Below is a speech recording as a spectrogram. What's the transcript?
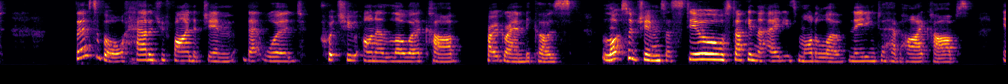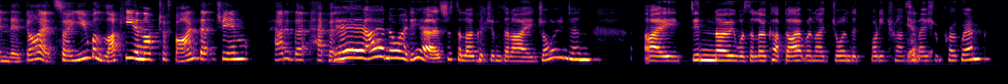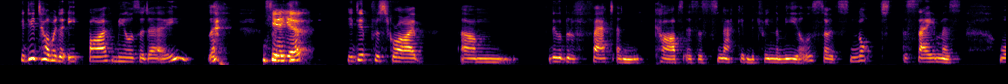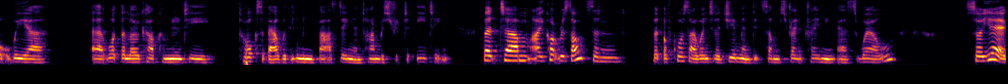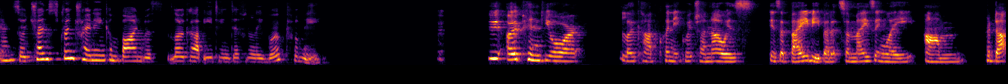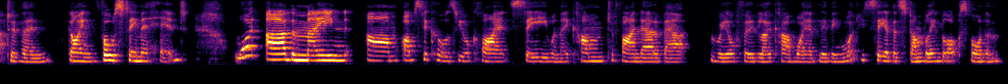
first of all, how did you find a gym that would put you on a lower carb program? Because lots of gyms are still stuck in the 80s model of needing to have high carbs in their diet. So you were lucky enough to find that gym. How did that happen? Yeah, I had no idea. It's just a local gym that I joined and I didn't know it was a low carb diet when I joined the body transformation yep. program. he did tell me to eat five meals a day. so yeah, yeah. He did prescribe um, a little bit of fat and carbs as a snack in between the meals. So it's not the same as what we are, uh, what the low carb community talks about with intermittent fasting and time restricted eating. But um, I got results, and but of course I went to the gym and did some strength training as well. So yeah, mm-hmm. so strength strength training combined with low carb eating definitely worked for me. You opened your low carb clinic, which I know is is a baby, but it's amazingly um, productive and going full steam ahead. What are the main um, obstacles your clients see when they come to find out about real food, low carb way of living? What do you see are the stumbling blocks for them?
